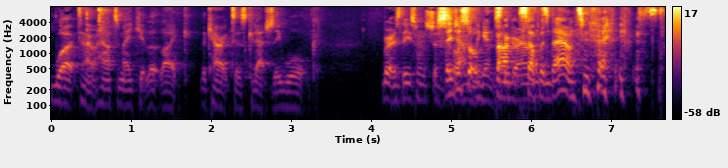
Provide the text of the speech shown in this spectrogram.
worked out how to make it look like the characters could actually walk. Whereas these ones just They just sort of bounced up and down. so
